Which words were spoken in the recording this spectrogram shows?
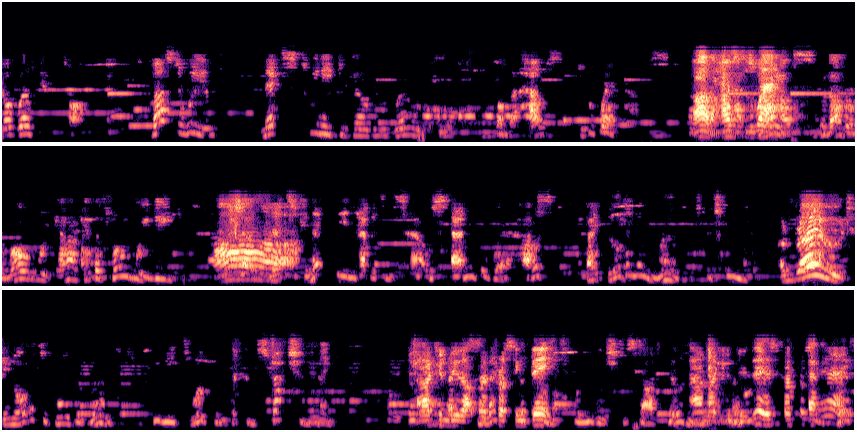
You're welcome, Tom. Master William, next we need to build a road here from the house to the warehouse. Ah, the house to the warehouse. Without a road, we cannot get the food we need. So let's Ah, connect the inhabitant's house and the warehouse by building a road between them. a road. In order to build a road, you need to open the construction menu. I can do that by pressing B. place where you wish to start building And I can do this by pressing A. press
